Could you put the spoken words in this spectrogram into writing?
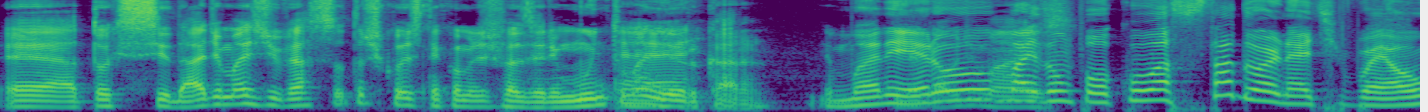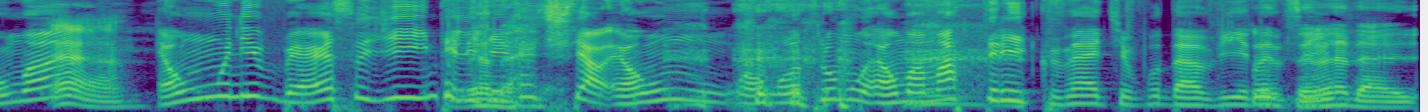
é, a toxicidade, mas diversas outras coisas tem como eles fazerem. Muito é. maneiro, cara. Maneiro, mas um pouco assustador, né? Tipo, é uma. É, é um universo de inteligência verdade. artificial. É um, é um outro. É uma Matrix, né? Tipo, da vida. Putz, é assim. é verdade.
